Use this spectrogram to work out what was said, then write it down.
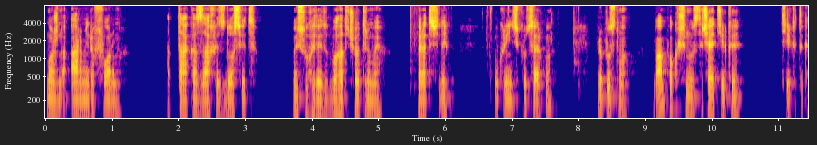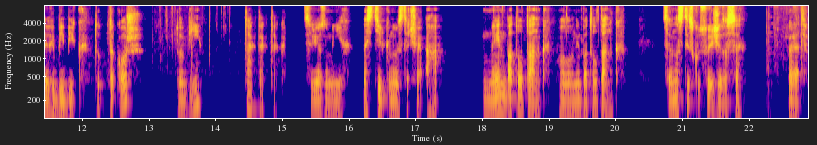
Можна армії реформ. Атака, захист, досвід. Ой, слухайте, я тут багато чого отримую. Вперед сюди. В українську церкву. Припустимо, вам поки що не вистачає тільки, тільки таких бібік. Тут також. Тобі. Так, так, так. Серйозно, мені їх настільки не вистачає. Ага. Main Battle Tank. Головний Battle Tank. Це в нас тиску, судячи за все. Вперед.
